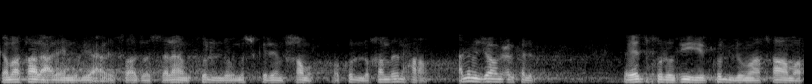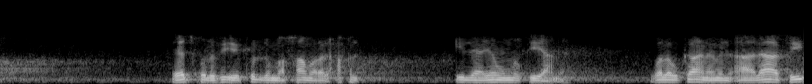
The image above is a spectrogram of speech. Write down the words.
كما قال عليه النبي عليه الصلاة والسلام كل مسكر خمر وكل خمر حرام. هذا من جوامع الكلم. فيدخل فيه كل ما خامر. فيدخل فيه كل ما خامر العقل إلى يوم القيامة. ولو كان من آلاف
